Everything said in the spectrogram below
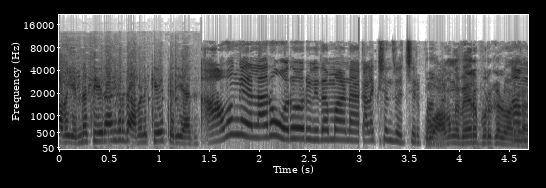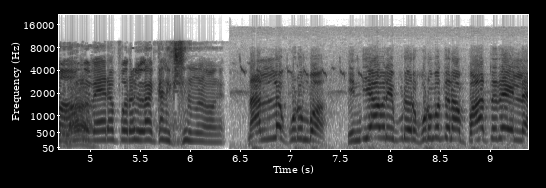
அவ என்ன செய்யறாங்கிறது அவளுக்கே தெரியாது. அவங்க எல்லாரும் ஒரு ஒரு விதமான கலெக்ஷன்ஸ் ஓ வச்சிருப்பாங்க அவங்க வேற பொருட்கள் ஆமா அவங்க வேற பொருள் எல்லாம் கலெக்ஷன் பண்ணுவாங்க. நல்ல குடும்பம். இந்தியாவில் இப்படி ஒரு குடும்பத்தை நான் பார்த்ததே இல்ல.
